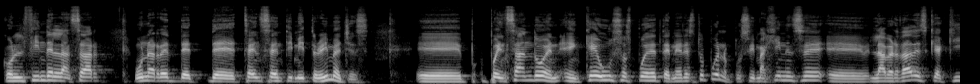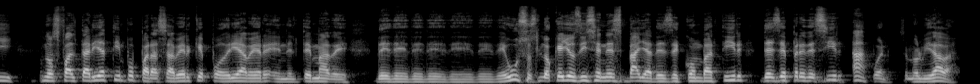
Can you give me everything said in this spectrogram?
con el fin de lanzar una red de, de 10 centimeter images. Eh, pensando en, en qué usos puede tener esto, bueno, pues imagínense, eh, la verdad es que aquí nos faltaría tiempo para saber qué podría haber en el tema de, de, de- de- usos. Lo que ellos dicen es, vaya, desde combatir, desde predecir, ah, bueno, se me olvidaba,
